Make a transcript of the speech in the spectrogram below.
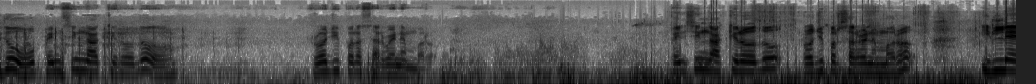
ಇದು ಪೆನ್ಸಿಂಗ್ ಹಾಕಿರೋದು ರೋಜಿಪುರ ಸರ್ವೆ ನಂಬರು. ಫೆನ್ಸಿಂಗ್ ಹಾಕಿರೋದು ರೋಜಿಪುರ ಸರ್ವೆ ನಂಬರು. ಇಲ್ಲೇ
